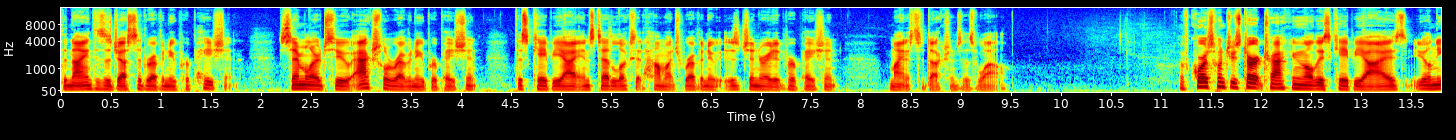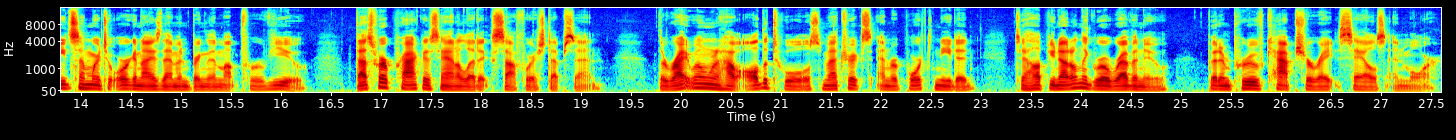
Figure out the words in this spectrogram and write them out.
The ninth is adjusted revenue per patient. Similar to actual revenue per patient, this KPI instead looks at how much revenue is generated per patient minus deductions as well. Of course, once you start tracking all these KPIs, you'll need somewhere to organize them and bring them up for review. That's where Practice Analytics software steps in. The right one will have all the tools, metrics, and reports needed to help you not only grow revenue, but improve capture rate, sales, and more.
